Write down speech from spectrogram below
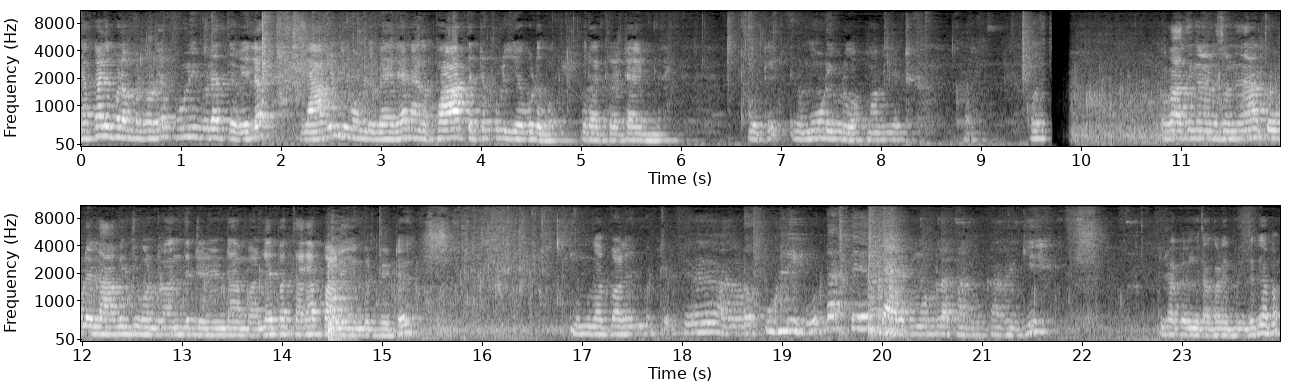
தக்காளி பழம் போடுறோட புளி விட தேவையில்லை. இல்லை அவிஞ்சு கொண்டு வேற நாங்கள் பார்த்துட்டு புளியை விடுவோம். பிறக்கிற டைமில் ஓகே. இதை மூடி விடுவோம். மவியட்டு இப்போ பார்த்தீங்கன்னா சொன்னால் தூள் அவிஞ்சு கொண்டு வந்துட்டு ரெண்டாம் பாண்டில் இப்போ தரப்பாளையம் விட்டுட்டு முருங்கைப்பாளையம் விட்டுட்டு அதோட உள்ளி போட்டால் டேஸ்ட்டாக இருக்கும் உருளைக்கிழங்கு கறிக்கு உருளைக்கிழங்கு தக்காளி பண்ணுறதுக்கு அப்போ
